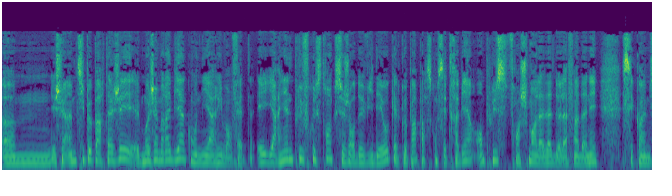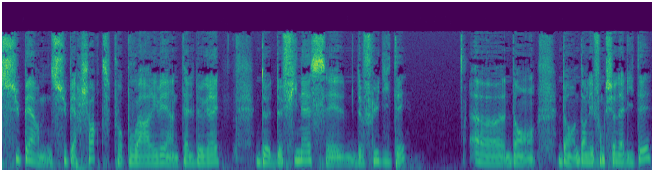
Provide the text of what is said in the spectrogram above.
euh, je suis un petit peu partagé. Moi, j'aimerais bien qu'on y arrive en fait. Et il y a rien de plus frustrant que ce genre de vidéo quelque part parce qu'on sait très bien. En plus, franchement, la date de la fin d'année, c'est quand même super super short pour pouvoir arriver à un tel degré de, de finesse et de fluidité. Euh, dans, dans dans les fonctionnalités.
